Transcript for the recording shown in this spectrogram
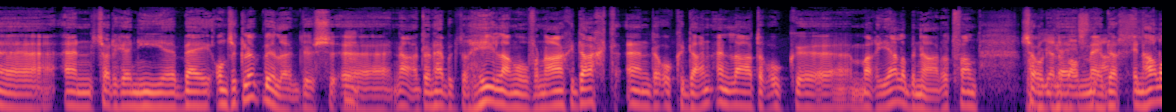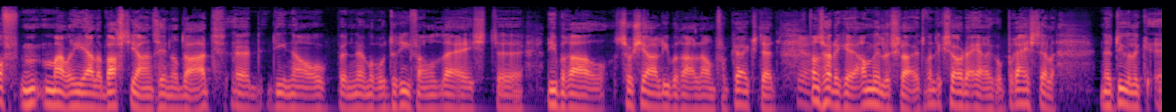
Uh, en zou jij niet uh, bij onze club willen? Dus uh, hmm. nou, dan heb ik er heel lang over nagedacht en dat ook gedaan. En later ook Marielle benaderd van, zou jij mij er in half... Marielle Bastiaans inderdaad, die nou op nummer drie van de lijst liberaal, sociaal-liberaal land van Kuikstedt, ja. dan zou jij aan willen sluiten, want ik zou daar erg op prijs stellen. Natuurlijk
